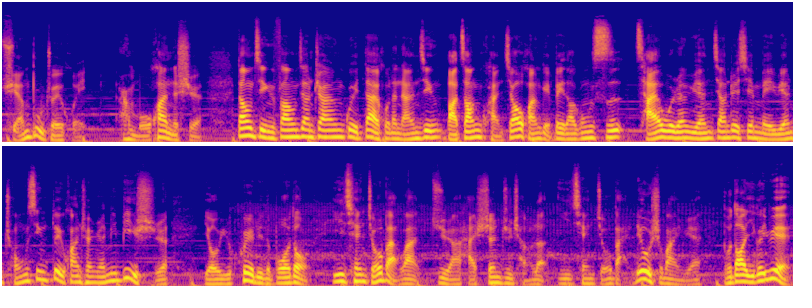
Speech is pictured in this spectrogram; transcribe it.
全部追回。而魔幻的是，当警方将张恩贵带回了南京，把赃款交还给被盗公司，财务人员将这些美元重新兑换成人民币时，由于汇率的波动，一千九百万居然还升值成了一千九百六十万元，不到一个月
